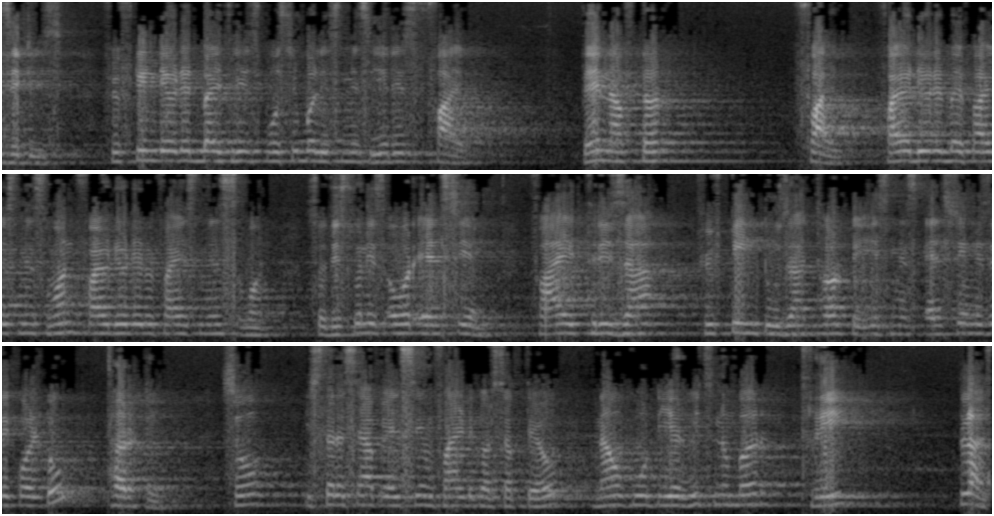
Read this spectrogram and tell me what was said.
as it is 15 divided by 3 is possible it means here is 5 then after 5 5 divided by 5 is means 1 5 divided by 5 is means 1 so this one is our LCM 5 3 is 15 2 is 30 it means LCM is equal to 30 so इस तरह से आप LCM find कर सकते हो now put here which number 3 plus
